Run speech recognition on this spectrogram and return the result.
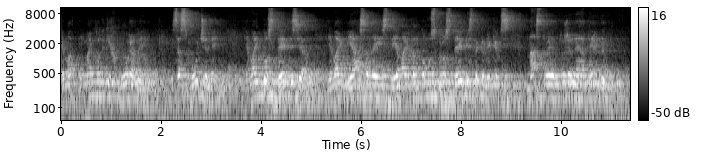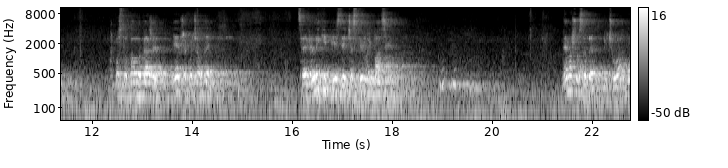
Я маю, ходити хмурами, засмучений. Я маю поститися, я маю м'яса не їсти, я маю там комусь проститись таким якимсь настроєм дуже негативним. Апостол Павло каже, ні, вже почав день. Це великий піст є частиною Пасхи. Нема що себе відчувати,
